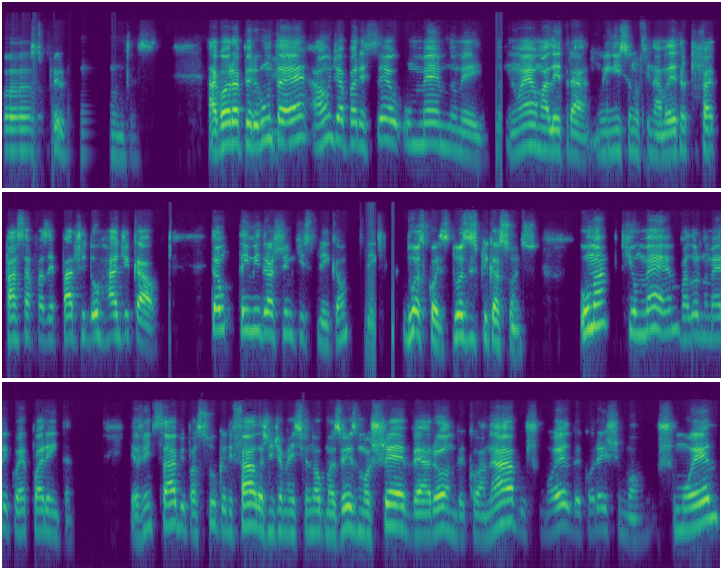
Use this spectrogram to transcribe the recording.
Boas perguntas. Agora a pergunta é, aonde apareceu o mem no meio? Não é uma letra no início e no final, é uma letra que passa a fazer parte do radical. Então, tem midrashim que explicam duas coisas, duas explicações. Uma, que o mem, valor numérico é 40. E a gente sabe, o Passuca, ele fala, a gente já mencionou algumas vezes, Moshe, Ve'aron, Bekoanav, Shmuel, Bekorei, Shimon. Shmuel,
